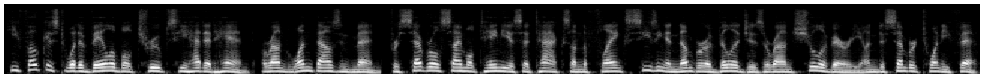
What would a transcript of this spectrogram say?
He focused what available troops he had at hand, around 1,000 men, for several simultaneous attacks on the flanks seizing a number of villages around Shulaveri on December 25.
